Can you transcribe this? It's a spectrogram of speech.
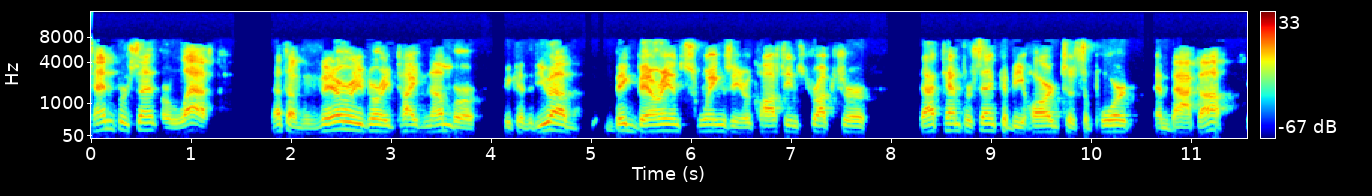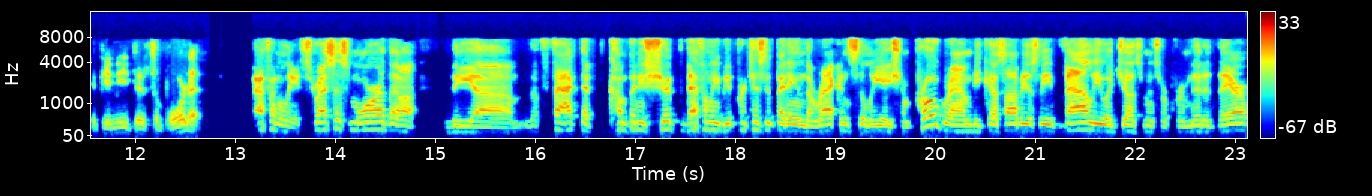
10% or less. That's a very, very tight number because if you have big variance swings in your costing structure, that 10% could be hard to support and back up if you need to support it definitely it stresses more the the um, the fact that companies should definitely be participating in the reconciliation program because obviously value adjustments are permitted there.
